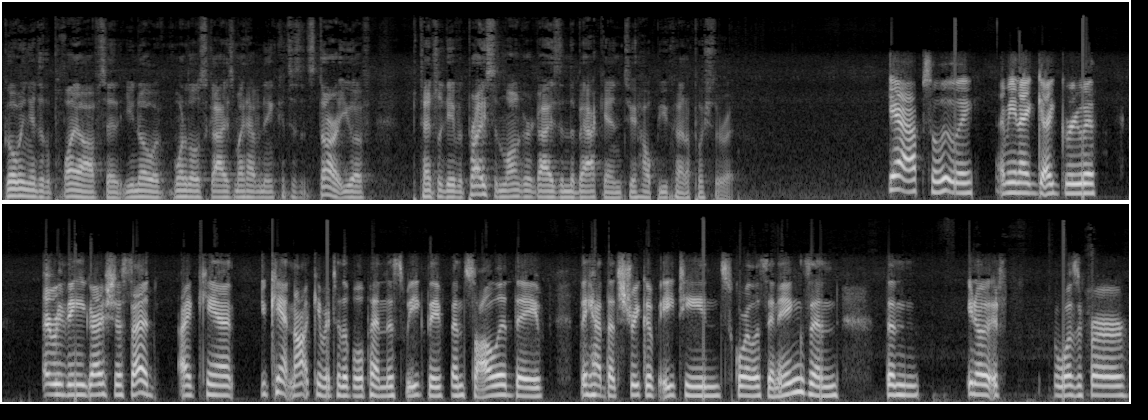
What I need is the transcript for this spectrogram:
going into the playoffs. And you know, if one of those guys might have an inconsistent start, you have potentially David Price and longer guys in the back end to help you kind of push through it. Yeah, absolutely. I mean, I, I agree with everything you guys just said. I can't you can't not give it to the bullpen this week. They've been solid. They've they had that streak of 18 scoreless innings, and then you know if it wasn't for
